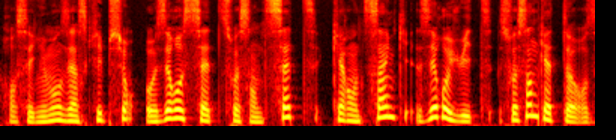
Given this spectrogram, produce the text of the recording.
Renseignements et inscriptions au 07 67 45 08 74.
